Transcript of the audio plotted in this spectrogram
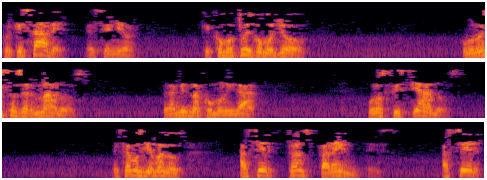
Porque sabe el Señor que como tú y como yo, como nuestros hermanos de la misma comunidad, los cristianos, estamos llamados a ser transparentes, a ser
